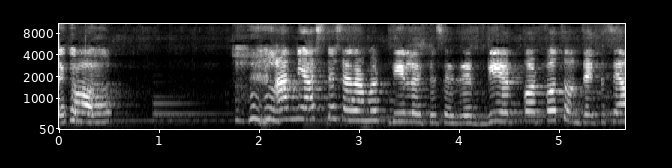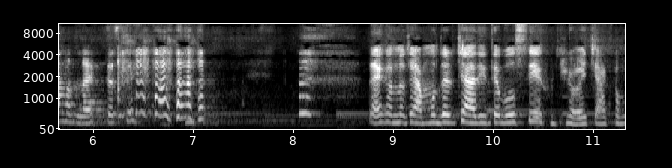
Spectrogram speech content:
দেখো। আমি আসতে স্যার আমার ফিল হইতেছে যে বিয়ের পর প্রথম যাইতেছে আমার লাগতেছে। এখন হচ্ছে আম্মুদের চা দিতে বসছি এখন সবাই চা খাব।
